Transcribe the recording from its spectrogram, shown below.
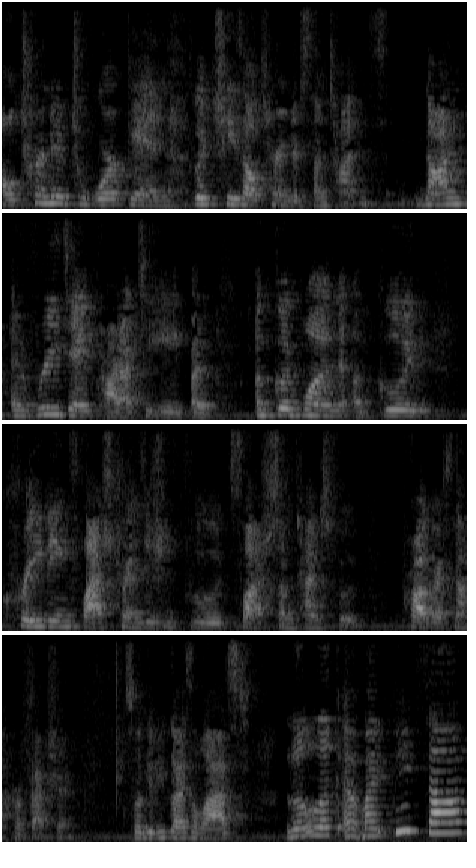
alternative to work in, good cheese alternative sometimes. Not an everyday product to eat, but a good one, a good craving slash transition food slash sometimes food. Progress, not perfection. So I'll give you guys a last little look at my pizza.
